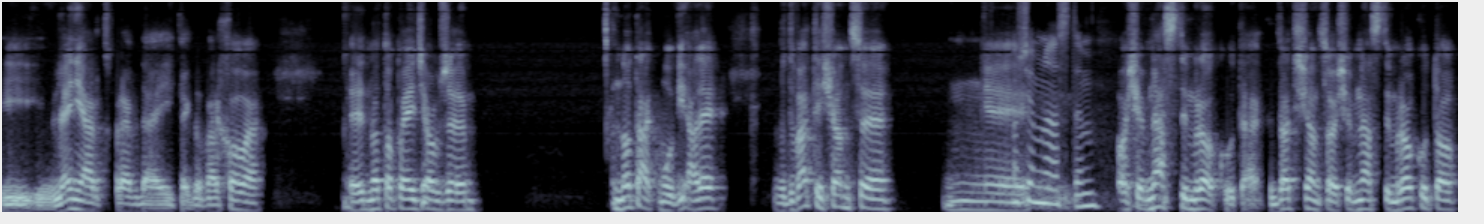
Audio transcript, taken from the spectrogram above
i Leniart, prawda, i tego Warchoła. E, No to powiedział, że no tak mówi, ale w 2000 mm, e, 18. 18 roku, tak, w 2018 roku to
